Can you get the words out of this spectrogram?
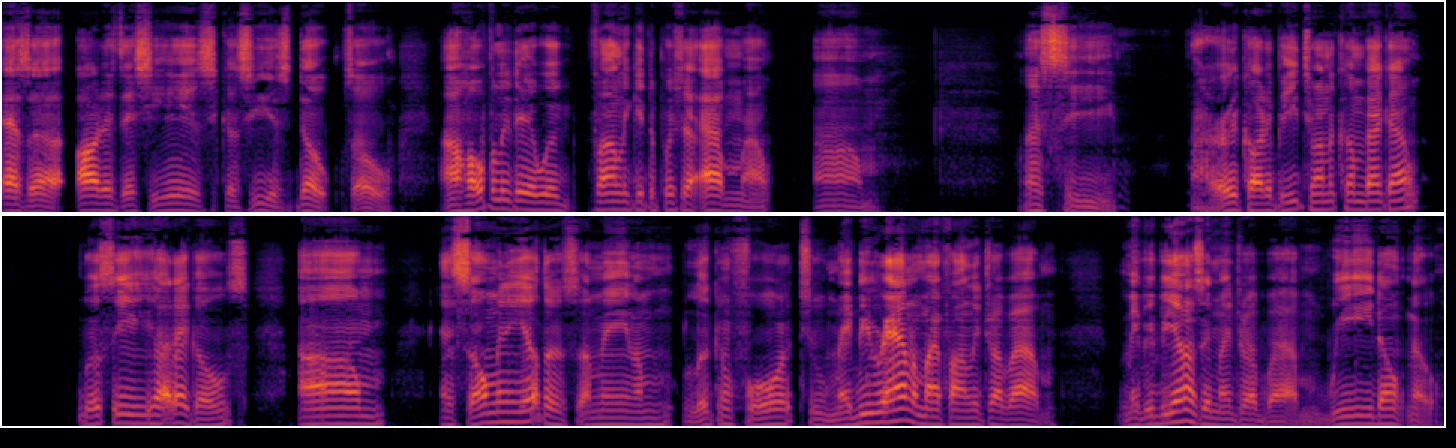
as a artist that she is, because she is dope. So uh, hopefully they will finally get to push her album out. Um, let's see. I heard Cardi B trying to come back out. We'll see how that goes. Um, and so many others. I mean, I'm looking forward to maybe Rihanna might finally drop an album. Maybe Beyonce might drop an album. We don't know.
